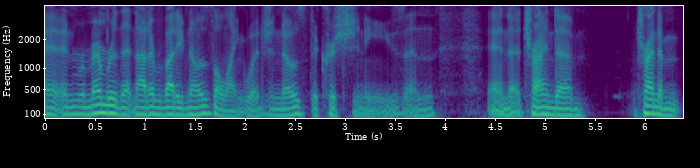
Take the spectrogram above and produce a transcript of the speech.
and, and, remember that not everybody knows the language and knows the Christianese and and uh, trying to trying to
